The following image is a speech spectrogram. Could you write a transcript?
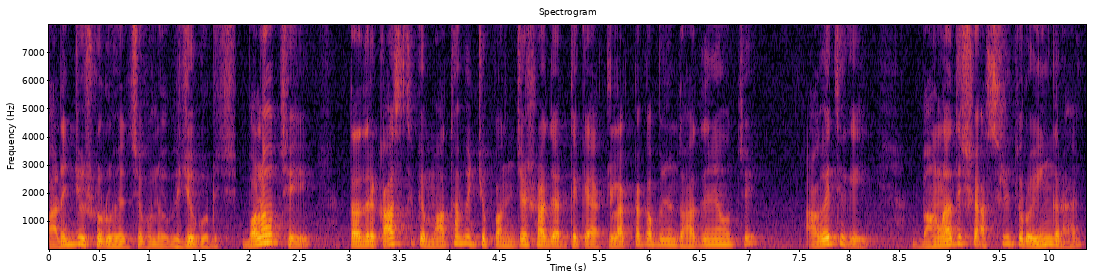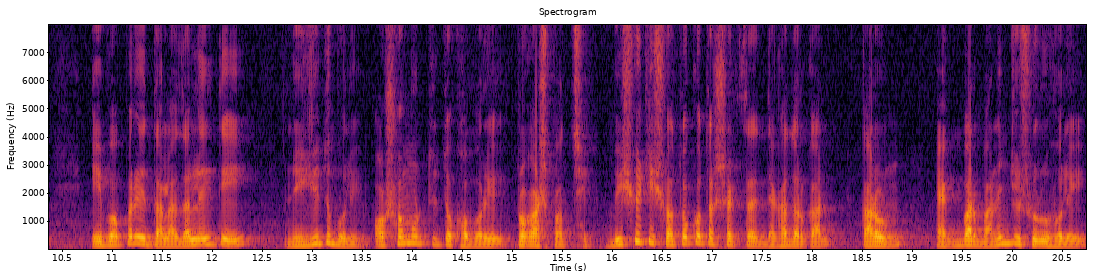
বাণিজ্য শুরু হয়েছে বলে অভিযোগ উঠেছে। বলা হচ্ছে, তাদের কাছ থেকে মাথা পিছু পঞ্চাশ হাজার থেকে এক লাখ টাকা পর্যন্ত হাতে নেওয়া হচ্ছে। আগে থেকেই বাংলাদেশে আশ্রিত রোহিঙ্গারা এ ব্যাপারে দালাদালিতে নিয়োজিত বলে অসমর্থিত খবরে প্রকাশ পাচ্ছে। বিষয়টি সতর্কতার সাথে দেখা দরকার, কারণ একবার বাণিজ্য শুরু হলে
